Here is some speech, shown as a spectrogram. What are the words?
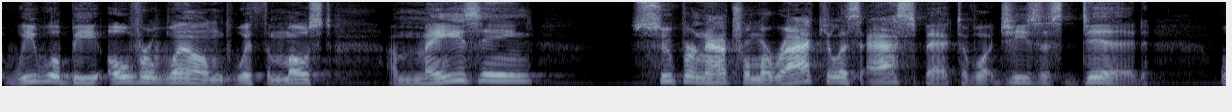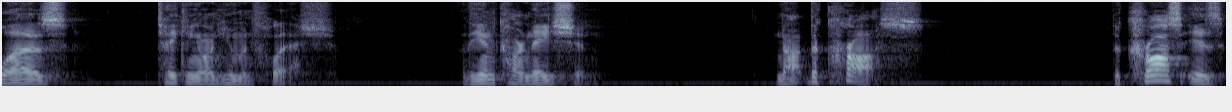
we will be overwhelmed with the most amazing, supernatural, miraculous aspect of what Jesus did was taking on human flesh, the incarnation, not the cross. The cross is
